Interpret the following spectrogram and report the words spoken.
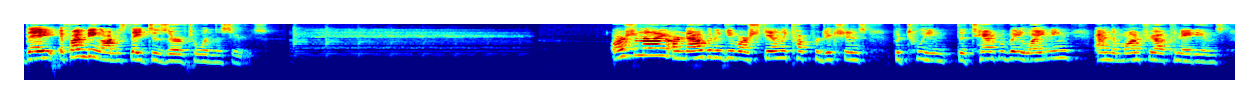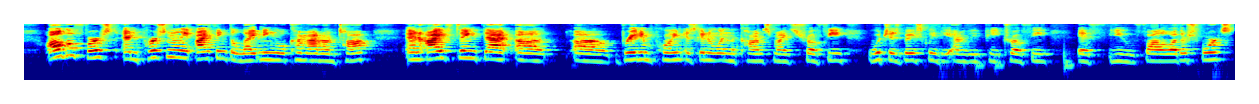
They, if I'm being honest, they deserve to win the series. Arsh and I are now going to give our Stanley Cup predictions between the Tampa Bay Lightning and the Montreal Canadiens. I'll go first, and personally, I think the Lightning will come out on top, and I think that uh, uh, Brayden Point is going to win the Conn Smythe Trophy, which is basically the MVP trophy if you follow other sports.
